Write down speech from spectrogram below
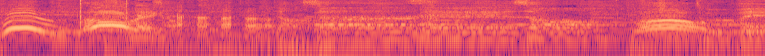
Woo, glory. wow.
